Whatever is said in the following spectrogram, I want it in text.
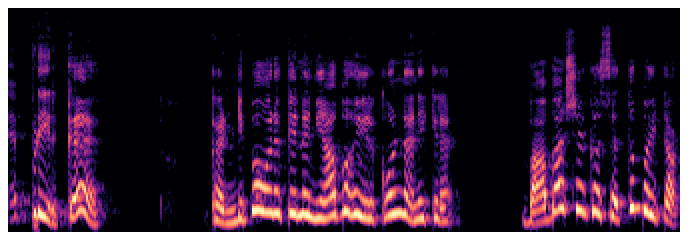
எப்படி இருக்க? கண்டிப்பாக உனக்கு என்ன ஞாபகம் இருக்கும்னு நினைக்கிறேன். பாபா சங்கர் செத்து போயிட்டான்.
